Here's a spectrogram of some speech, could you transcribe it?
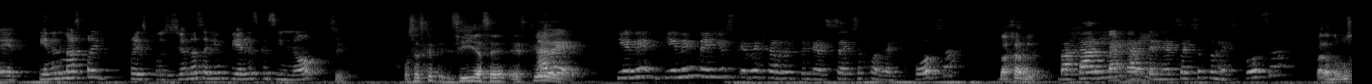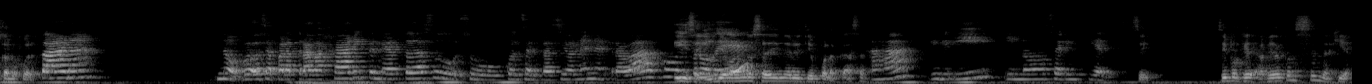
eh, tienen más pre- predisposición a ser infieles que si no. Sí. O sea, es que, te- sí, ya sé, es que A ver, ¿tiene, ¿tienen ellos que dejar de tener sexo con la esposa? bajarle Bajarle, Bajarle. a tener sexo con la esposa para no buscarlo fuera. para, no, o sea, para trabajar y tener toda su, su concentración en el trabajo Y seguir proveer, llevando ese dinero y tiempo a la casa. Ajá, y, y, y no ser infieles. Sí. Sí, porque al final de cuentas es energía.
